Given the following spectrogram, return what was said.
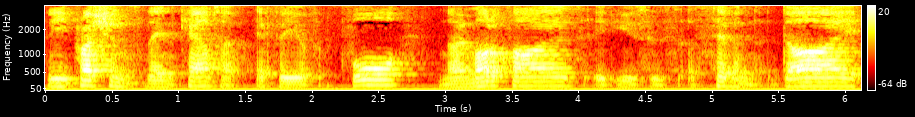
The Prussians then counter FE of 4, no modifiers, it uses a 7 die,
